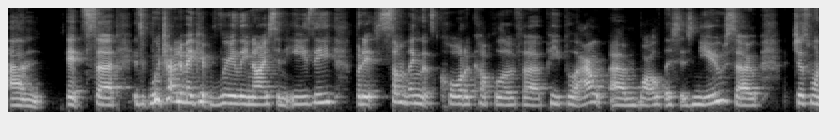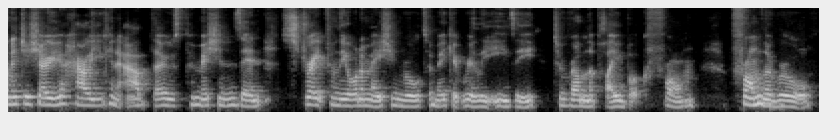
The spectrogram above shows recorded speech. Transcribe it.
Um, it's, uh, it's, we're trying to make it really nice and easy, but it's something that's caught a couple of uh, people out um, while this is new. So just wanted to show you how you can add those permissions in straight from the automation rule to make it really easy to run the playbook from from the rule.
